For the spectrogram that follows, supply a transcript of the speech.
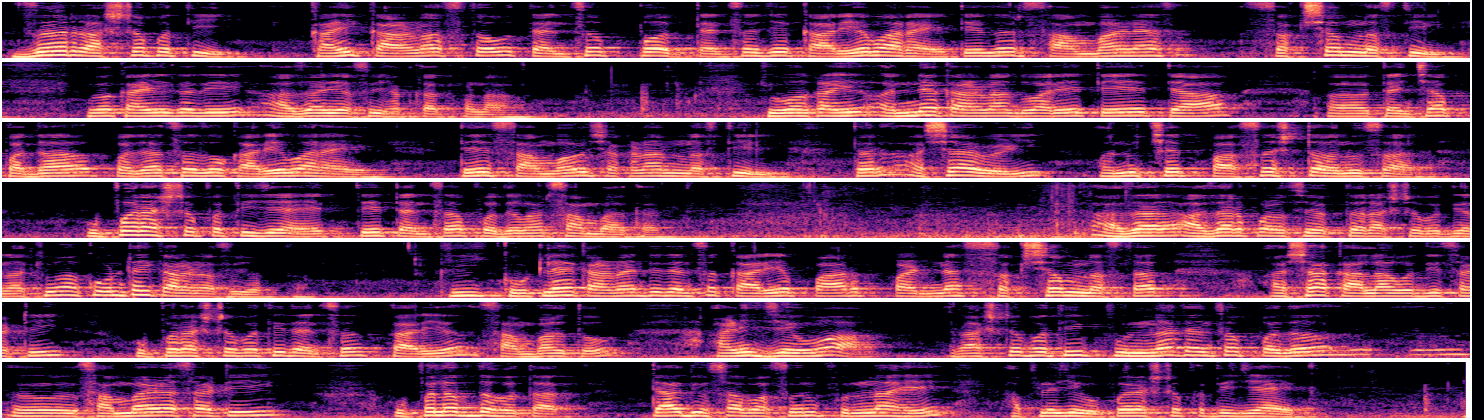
जर राष्ट्रपती काही कारणास्तव त्यांचं पद त्यांचं जे कार्यभार आहे ते जर सांभाळण्यास सक्षम नसतील किंवा काही कधी आजारी असू शकतात म्हणा किंवा काही अन्य कारणाद्वारे ते त्या त्यांच्या पदा पदाचा जो कार्यभार आहे ते सांभाळू शकणार नसतील तर अशावेळी अनुच्छेद पासष्ट अनुसार उपराष्ट्रपती जे आहेत ते त्यांचा पदभार सांभाळतात. आजार आजारपण असू शकतं राष्ट्रपतींना किंवा कोणतंही कारण असू शकतं. की कुठल्याही कारणाने ते त्यांचं कार्य पार पाडण्यास सक्षम नसतात अशा कालावधीसाठी उपराष्ट्रपती त्यांचं कार्य सांभाळतो. आणि जेव्हा राष्ट्रपती पुन्हा त्यांचं पद सांभाळण्यासाठी उपलब्ध होतात त्या दिवसापासून पुन्हा हे आपले जे उपराष्ट्रपती जे आहेत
